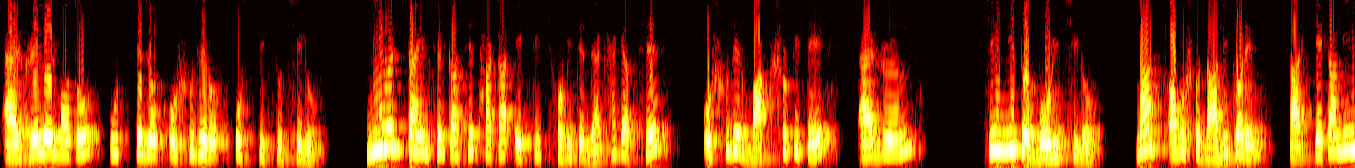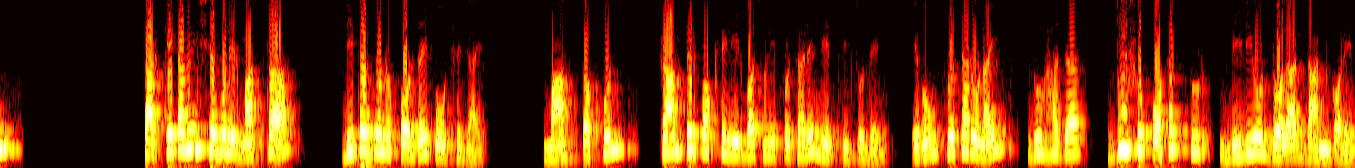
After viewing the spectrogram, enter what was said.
অ্যাড্রেলের মতো উত্তেজক ওষুধেরও অস্তিত্ব ছিল। নিউ ইয়র্ক টাইমসের কাছে থাকা একটি ছবিতে দেখা গেছে, ওষুধের বাক্সটিতে অ্যাড্রেল চিহ্নিত বড়ি ছিল। মাস্ক অবশ্য দাবি করেন তার কেটামিন তার কেটামিন সেবনের মাত্রা বিপজ্জনক পর্যায়ে পৌঁছে যায়। মাস তখন ট্রাম্পের পক্ষে নির্বাচনী প্রচারে নেতৃত্ব দেন এবং প্রচারণায় দু হাজার দুশো পঁচাত্তর মিলিয়ন ডলার দান করেন।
